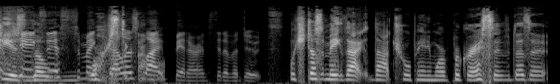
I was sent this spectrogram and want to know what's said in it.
she is she the exists to make worst Bella's example. life better instead of a dude's. Which doesn't make that, that trope any more progressive, does it?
